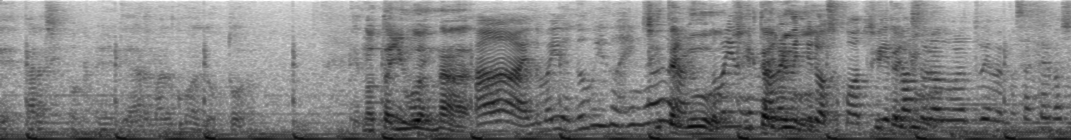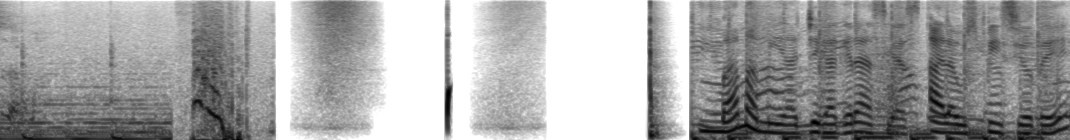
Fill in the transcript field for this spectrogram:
de estar haciendo que me quedar mal con el doctor. Que no te ayudo en nada. Ay, no me ayudas, no me ayudas en nada. Sí te ayudo, No me ayudas sí en te nada, ayudo, mentiroso. Cuando te sí pide te el vaso de ayudo. agua el otro día, me pasaste el vaso de agua. Mamma Mía llega gracias al auspicio de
